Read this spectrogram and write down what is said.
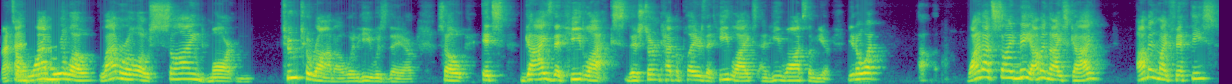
That's and Lamoriello, Lamoriello signed Martin to Toronto when he was there. So it's guys that he likes. There's certain type of players that he likes and he wants them here. You know what? Why not sign me? I'm a nice guy. I'm in my 50s,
